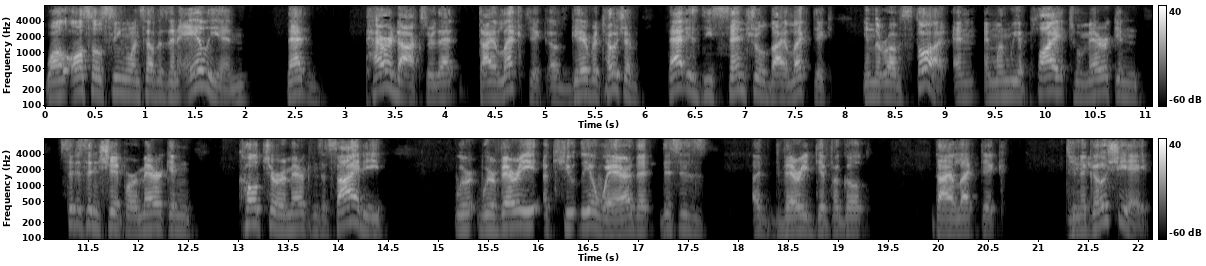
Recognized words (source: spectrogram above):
while also seeing oneself as an alien, that paradox or that dialectic of Ger Toshav, that is the central dialectic in the Rav's thought. And, and when we apply it to American citizenship or American culture American society, we're, we're very acutely aware that this is a very difficult dialectic to negotiate.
